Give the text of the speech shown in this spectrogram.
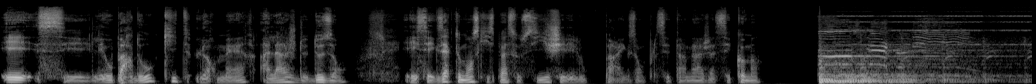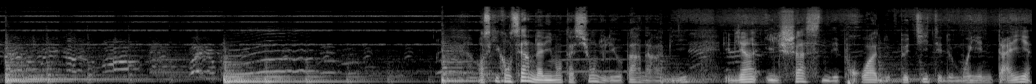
et ces léopardos quittent leur mère à l'âge de 2 ans. Et c'est exactement ce qui se passe aussi chez les loups, par exemple. C'est un âge assez commun. En ce qui concerne l'alimentation du léopard d'Arabie, eh bien, il chasse des proies de petite et de moyenne taille,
